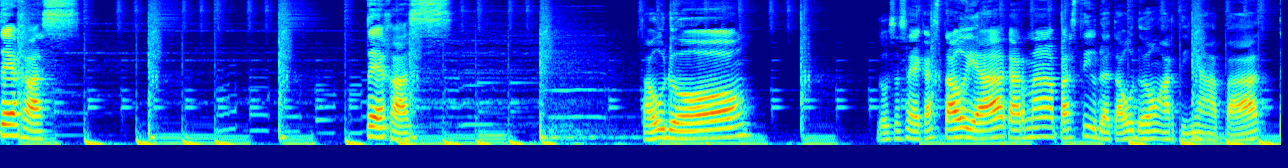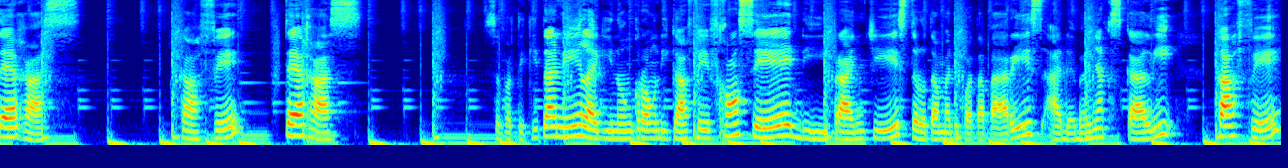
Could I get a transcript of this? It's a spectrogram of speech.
Teras teras. Tahu dong? Gak usah saya kasih tahu ya, karena pasti udah tahu dong artinya apa. Teras. Cafe teras. Seperti kita nih lagi nongkrong di cafe français di Prancis, terutama di kota Paris, ada banyak sekali cafe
